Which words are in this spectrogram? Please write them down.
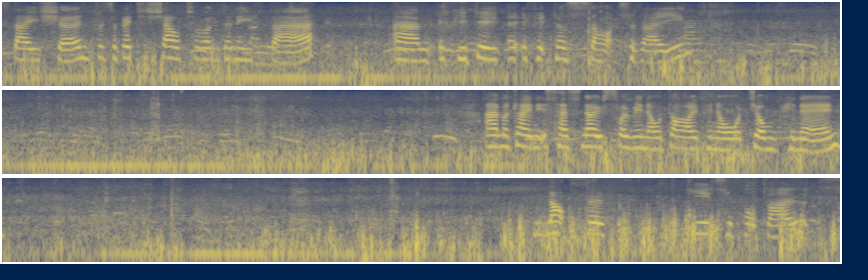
station. There's a bit of shelter underneath there. Um, if you do if it does start to rain Um, again, it says no swimming or diving or jumping in. Lots of beautiful boats.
